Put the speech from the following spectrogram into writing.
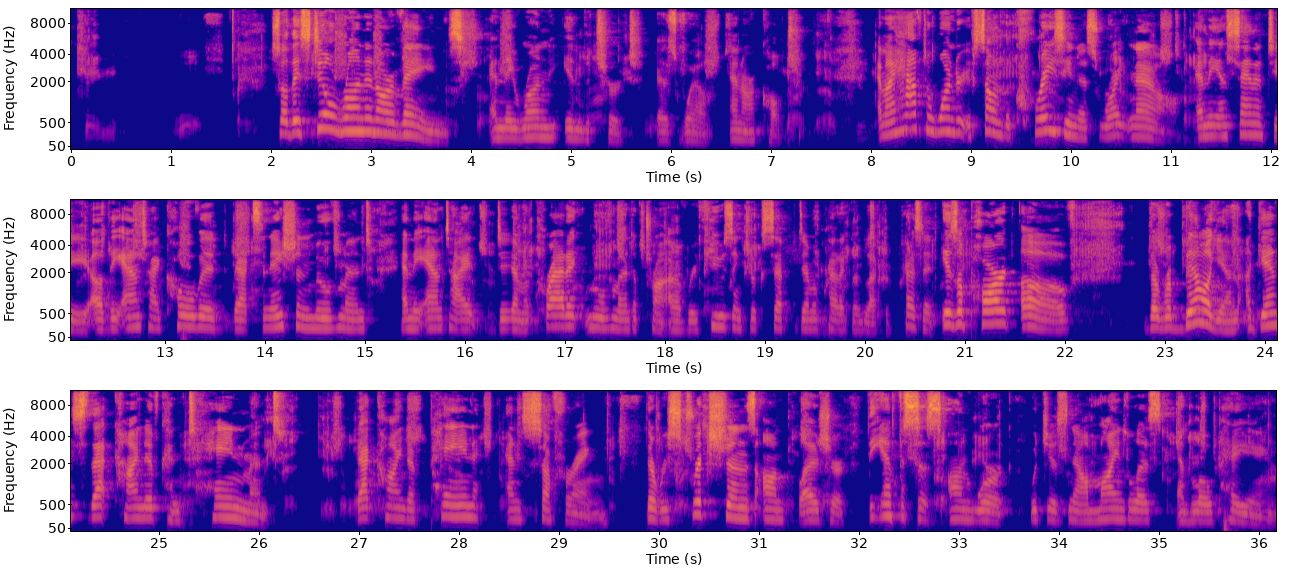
So they still run in our veins and they run in the church as well and our culture. And I have to wonder if some of the craziness right now and the insanity of the anti COVID vaccination movement and the anti democratic movement of, try- of refusing to accept democratically elected president is a part of the rebellion against that kind of containment, that kind of pain and suffering, the restrictions on pleasure, the emphasis on work, which is now mindless and low paying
